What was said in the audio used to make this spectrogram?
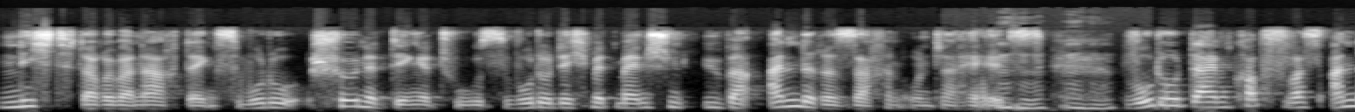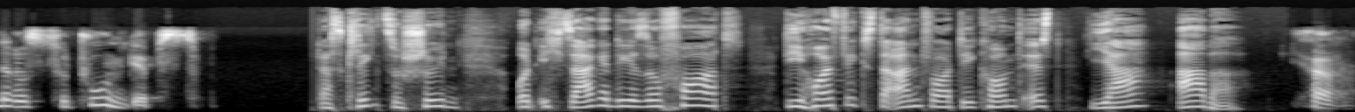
nicht darüber nachdenkst, wo du schöne Dinge tust, wo du dich mit Menschen über andere Sachen unterhältst, mhm, mhm, wo du deinem Kopf was anderes zu tun gibst. Das klingt so schön. Und ich sage dir sofort, die häufigste Antwort, die kommt, ist ja, aber. Ja,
